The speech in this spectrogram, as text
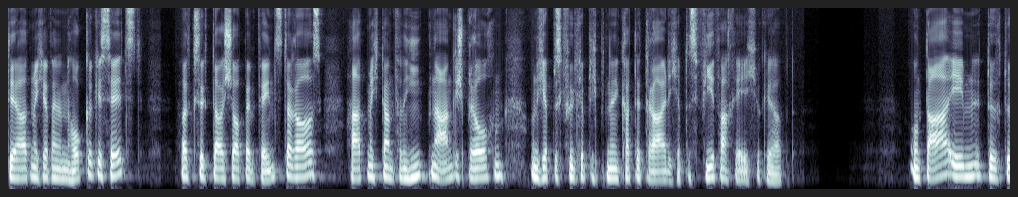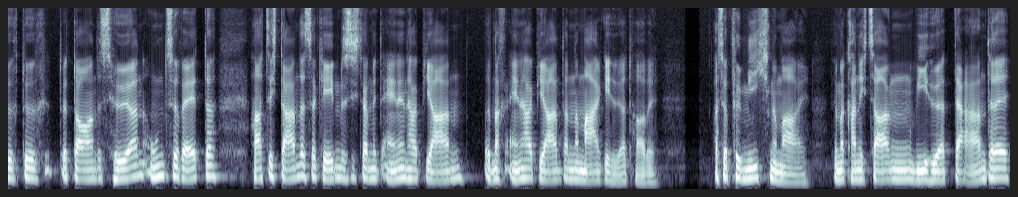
Der hat mich auf einen Hocker gesetzt, hat gesagt, da schau beim Fenster raus, hat mich dann von hinten angesprochen und ich habe das Gefühl gehabt, ich bin eine Kathedrale. Ich habe das vierfache Echo gehabt. Und da eben durch, durch, durch dauerndes Hören und so weiter hat sich dann das ergeben, dass ich dann mit eineinhalb Jahren, nach eineinhalb Jahren dann normal gehört habe. Also für mich normal. Denn man kann nicht sagen, wie hört der andere,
